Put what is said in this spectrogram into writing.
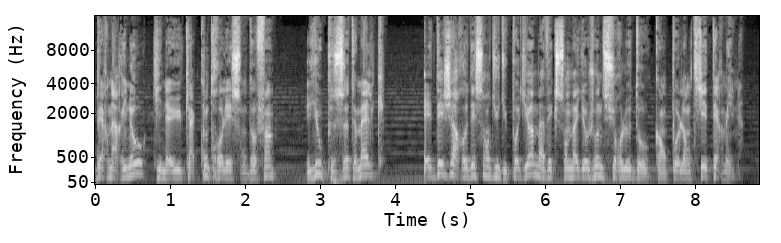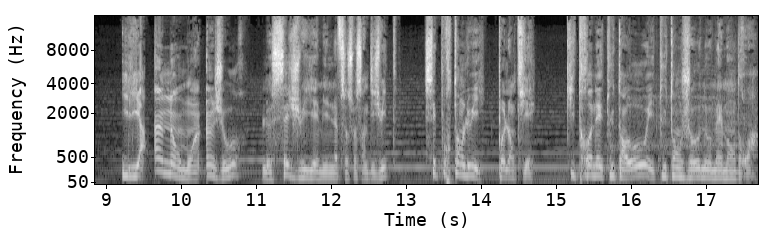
Bernard Hinault, qui n'a eu qu'à contrôler son dauphin, Joep Zoetemelk, est déjà redescendu du podium avec son maillot jaune sur le dos quand Polentier termine. Il y a un an moins un jour, le 16 juillet 1978, c'est pourtant lui, Polentier, qui trônait tout en haut et tout en jaune au même endroit.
